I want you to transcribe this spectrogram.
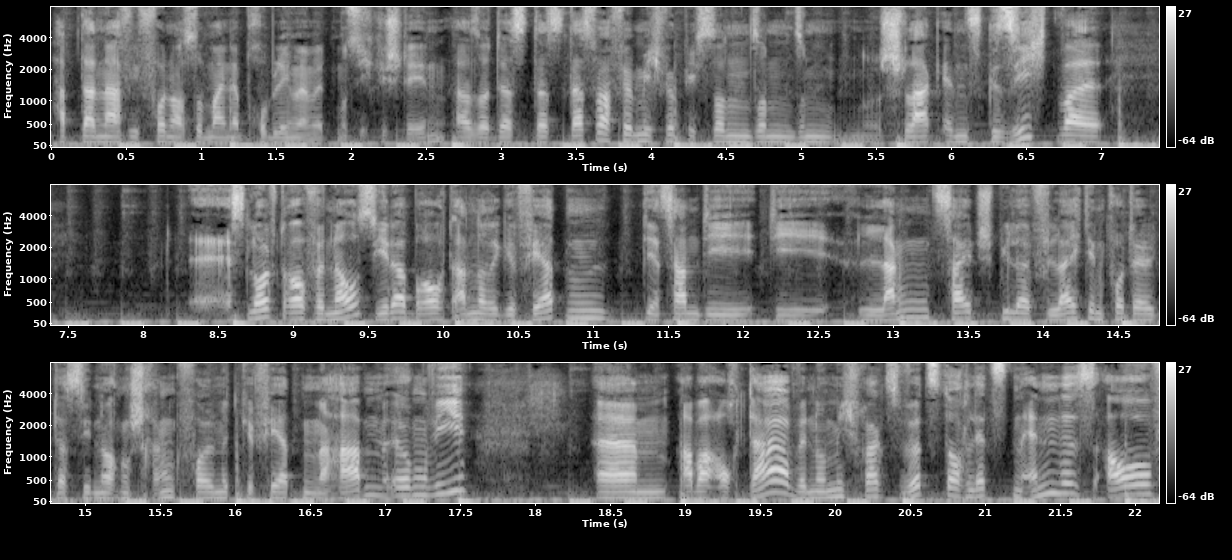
habe da nach wie vor noch so meine Probleme mit, muss ich gestehen. Also das, das, das war für mich wirklich so ein, so ein, so ein Schlag ins Gesicht, weil äh, es läuft darauf hinaus, jeder braucht andere Gefährten. Jetzt haben die, die langen Zeitspieler vielleicht den Vorteil, dass sie noch einen Schrank voll mit Gefährten haben irgendwie. Ähm, aber auch da, wenn du mich fragst, wird's doch letzten Endes auf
